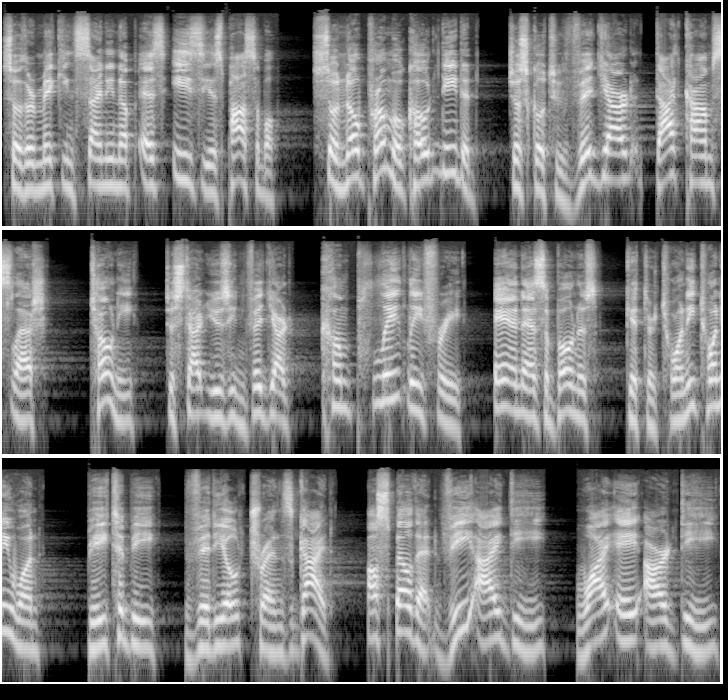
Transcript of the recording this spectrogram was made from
so they're making signing up as easy as possible. So no promo code needed. Just go to vidyard.com slash Tony to start using Vidyard completely free. And as a bonus, get their 2021 B2B Video Trends Guide. I'll spell that V I D Y A R D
